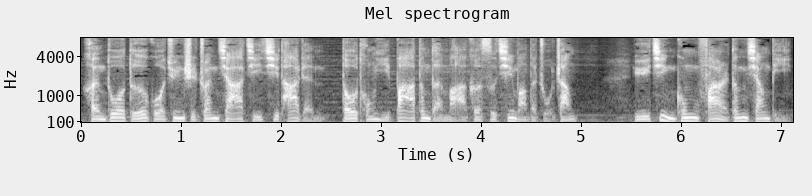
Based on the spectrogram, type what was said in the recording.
很多德国军事专家及其他人都同意巴登的马克思亲王的主张，与进攻凡尔登相比，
